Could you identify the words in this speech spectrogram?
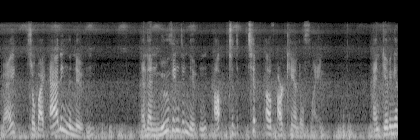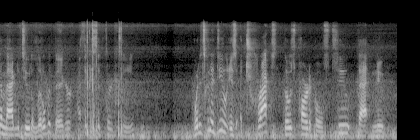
Okay? So by adding the Newton and then moving the Newton up to the tip of our candle flame and giving it a magnitude a little bit bigger, I think I said 13, what it's going to do is attract those particles to that Newton.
